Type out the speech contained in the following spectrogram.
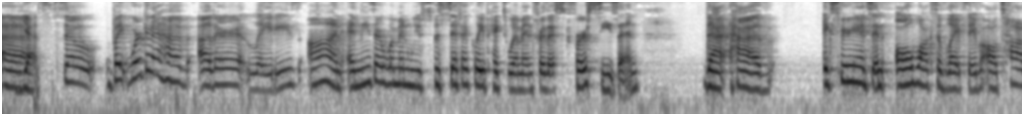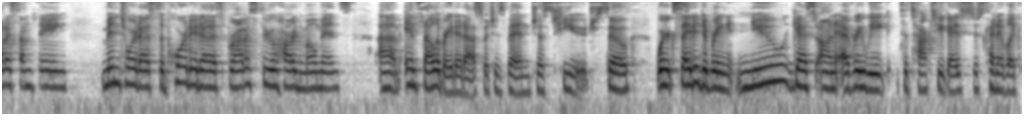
Uh, Yes. So, but we're going to have other ladies on, and these are women we've specifically picked women for this first season that have experience in all walks of life. They've all taught us something, mentored us, supported us, brought us through hard moments, um, and celebrated us, which has been just huge. So we're excited to bring new guests on every week to talk to you guys just kind of like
